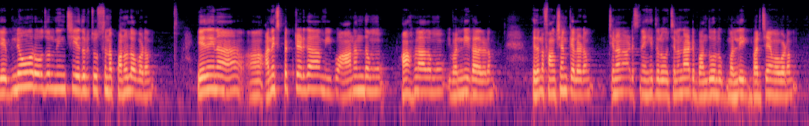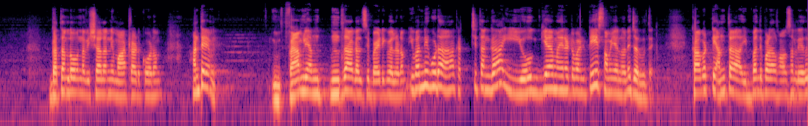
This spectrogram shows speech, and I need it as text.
ఎన్నో రోజుల నుంచి ఎదురు చూస్తున్న పనులు అవ్వడం ఏదైనా అన్ఎక్స్పెక్టెడ్గా మీకు ఆనందము ఆహ్లాదము ఇవన్నీ కలగడం ఏదైనా ఫంక్షన్కి వెళ్ళడం చిన్ననాటి స్నేహితులు చిన్ననాటి బంధువులు మళ్ళీ పరిచయం అవ్వడం గతంలో ఉన్న విషయాలన్నీ మాట్లాడుకోవడం అంటే ఫ్యామిలీ అంతా కలిసి బయటికి వెళ్ళడం ఇవన్నీ కూడా ఖచ్చితంగా ఈ యోగ్యమైనటువంటి సమయంలోనే జరుగుతాయి. కాబట్టి అంత ఇబ్బంది పడాల్సిన అవసరం లేదు.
